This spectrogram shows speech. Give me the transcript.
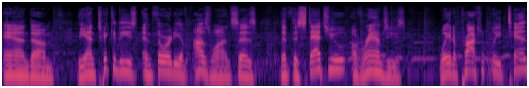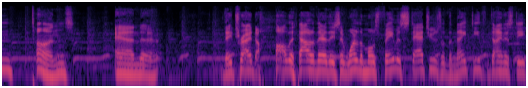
And um, the Antiquities Authority of Aswan says that the statue of Ramses weighed approximately ten tons, and uh, they tried to haul it out of there. They said one of the most famous statues of the 19th dynasty.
